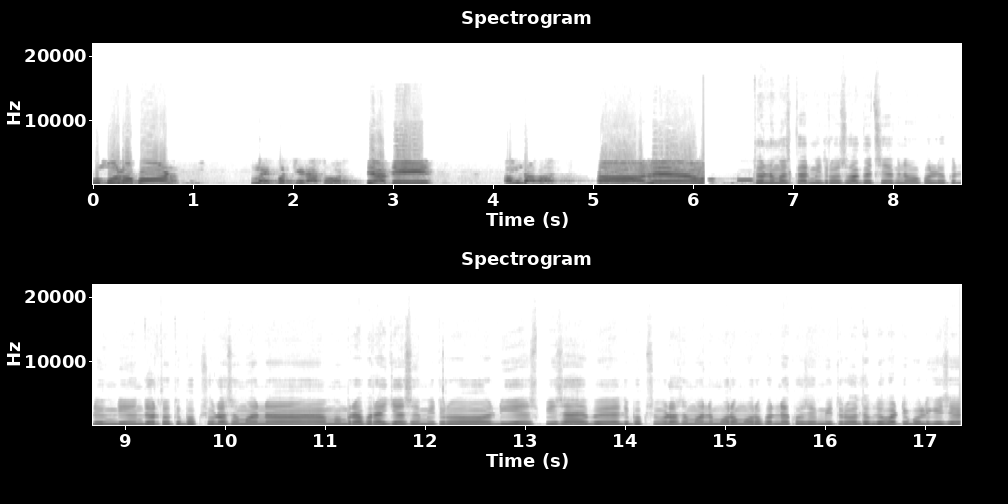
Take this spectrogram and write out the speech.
હું બોલો કોણ? મહીપતસિંહ રાઠોડ. ત્યાંથી અમદાવાદ. હા એટલે તો નમસ્કાર મિત્રો, સ્વાગત છે એક નવા કોલેક ડેંગની અંદર. તો દીપક ચુડાસમાના મમરા ભરાઈ ગયા છે મિત્રો. ડીએસપી સાહેબે દીપક ચુડાસમાને મોરો મોરો કરી નાખ્યો છે મિત્રો. ધબધબાટી બોલી ગઈ છે.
